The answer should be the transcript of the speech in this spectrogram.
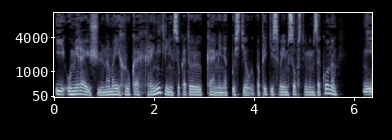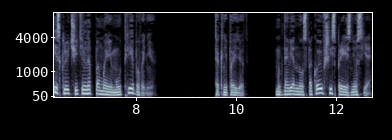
и умирающую на моих руках хранительницу, которую камень отпустил вопреки своим собственным законам, не исключительно по моему требованию. «Так не пойдет», — мгновенно успокоившись, произнес я.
